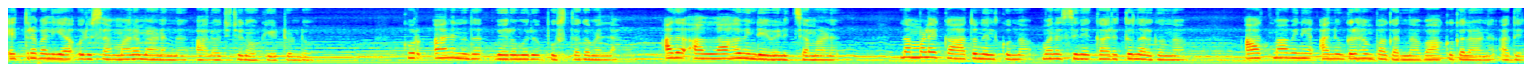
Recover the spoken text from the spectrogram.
എത്ര വലിയ ഒരു സമ്മാനമാണെന്ന് ആലോചിച്ചു നോക്കിയിട്ടുണ്ടോ? ഖുർആൻ എന്നത് വെറുമൊരു പുസ്തകമല്ല അത് അള്ളാഹുവിന്റെ വെളിച്ചമാണ്. നമ്മളെ കാത്തു നിൽക്കുന്ന മനസ്സിന് കരുത്തു നൽകുന്ന ആത്മാവിന് അനുഗ്രഹം പകർന്ന വാക്കുകളാണ് അതിൽ.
